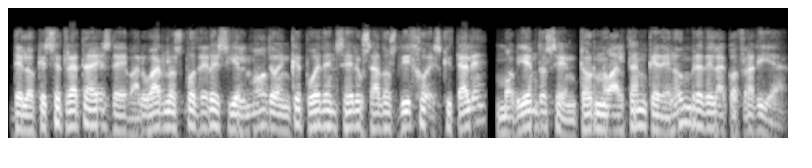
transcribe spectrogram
De lo que se trata es de evaluar los poderes y el modo en que pueden ser usados, dijo Esquitale, moviéndose en torno al tanque del hombre de la cofradía.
